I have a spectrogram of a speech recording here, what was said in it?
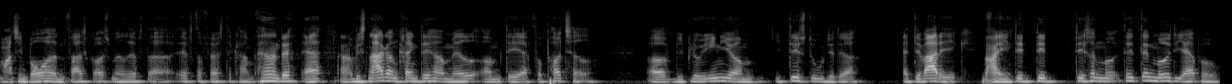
Martin Borg havde den faktisk også med efter, efter første kamp. Havde han det? Ja, Ja. og vi snakker omkring det her med, om det er for påtaget. Og vi blev enige om i det studie der, at det var det ikke. Nej. Fordi det, det, det, er sådan måde, det er den måde, de er på.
